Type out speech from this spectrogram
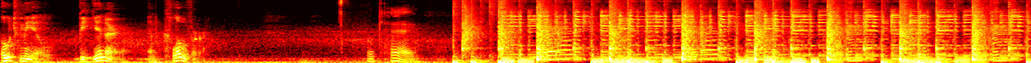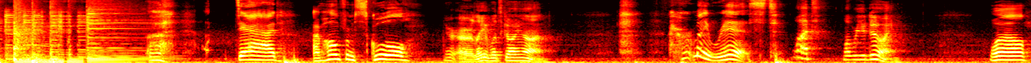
oatmeal, beginner, and clover. Okay. Ugh. Dad, I'm home from school. You're early. What's going on? I hurt my wrist. What? What were you doing? Well,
